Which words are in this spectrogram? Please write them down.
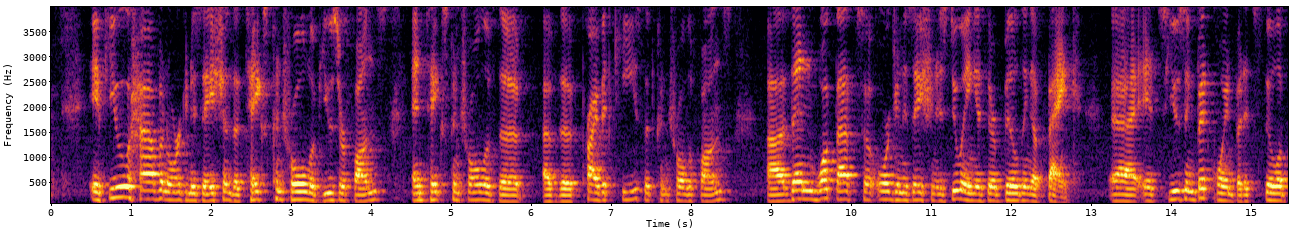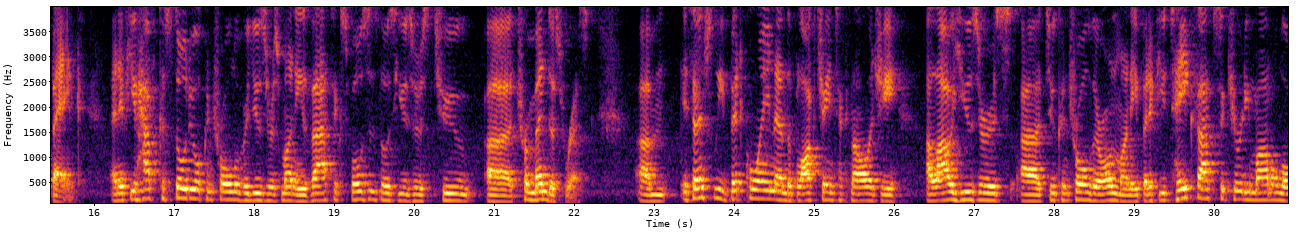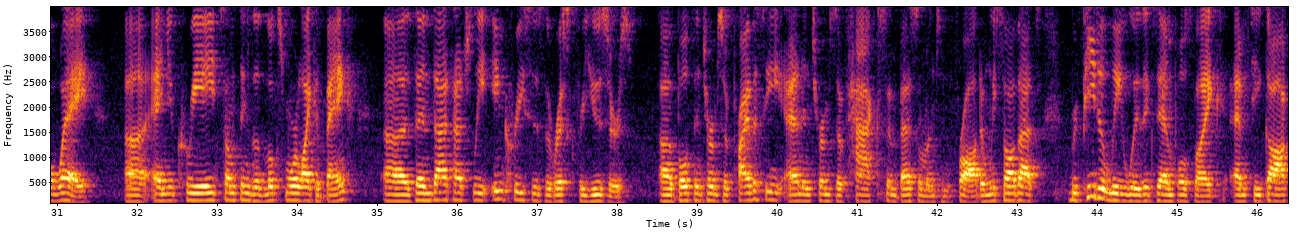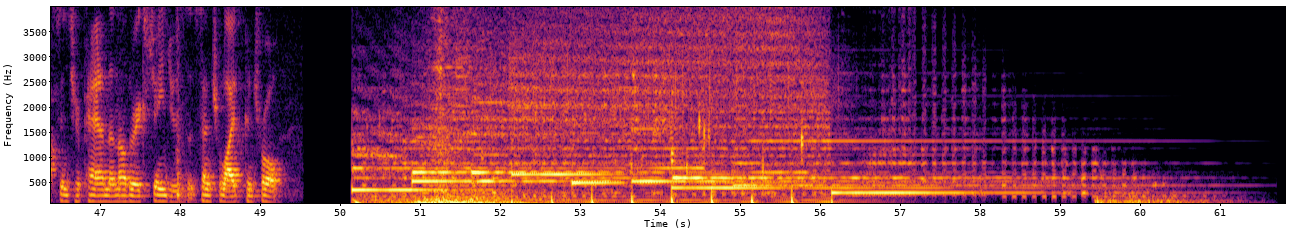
If you have an organization that takes control of user funds and takes control of the, of the private keys that control the funds, uh, then what that uh, organization is doing is they're building a bank. Uh, it's using Bitcoin, but it's still a bank. And if you have custodial control over users' money, that exposes those users to uh, tremendous risk. Um, essentially, Bitcoin and the blockchain technology allow users uh, to control their own money. But if you take that security model away uh, and you create something that looks more like a bank, then that actually increases the risk for users, uh, both in terms of privacy and in terms of hacks, embezzlement, and fraud. And we saw that repeatedly with examples like Mt. Gox in Japan and other exchanges that centralized control.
